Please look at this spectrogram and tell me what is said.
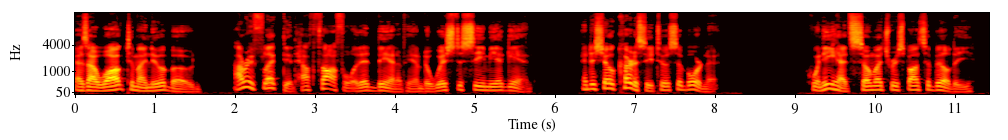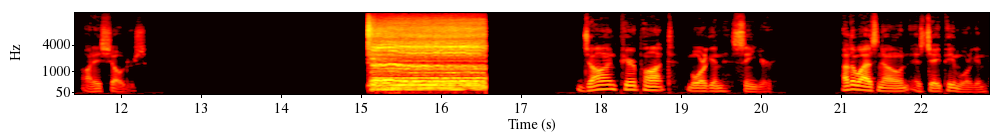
As I walked to my new abode, I reflected how thoughtful it had been of him to wish to see me again and to show courtesy to a subordinate when he had so much responsibility on his shoulders. John Pierpont Morgan, Sr., otherwise known as J.P. Morgan,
